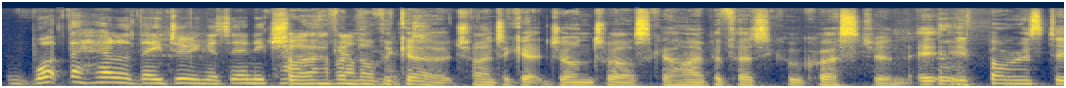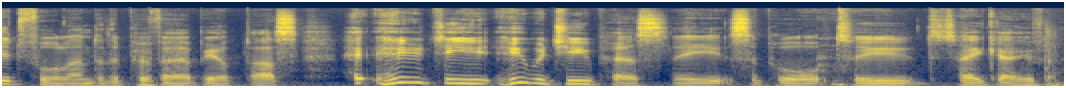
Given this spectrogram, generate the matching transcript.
what the hell are they doing as any kind Shall I have another go at trying to get John to ask a hypothetical question? if hmm. Boris did fall under the proverbial bus, who do you, who would you personally support to, to take over?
